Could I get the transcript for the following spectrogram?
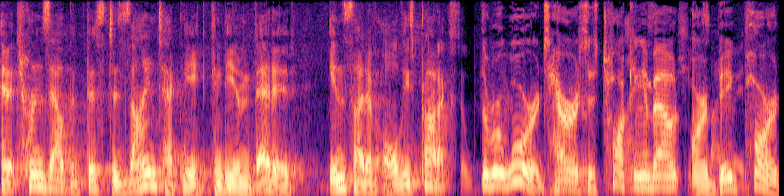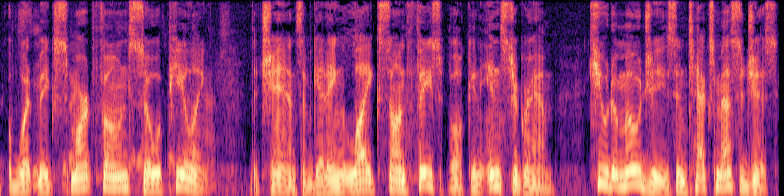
And it turns out that this design technique can be embedded inside of all these products. So the rewards Harris is talking about are a big part of what makes smartphones so appealing. The chance of getting likes on Facebook and Instagram, cute emojis and text messages,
